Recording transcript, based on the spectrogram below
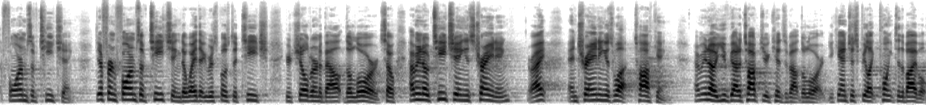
forms of teaching. Different forms of teaching, the way that you're supposed to teach your children about the Lord. So, how many know teaching is training, right? And training is what? Talking. How many know you've got to talk to your kids about the Lord? You can't just be like, point to the Bible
